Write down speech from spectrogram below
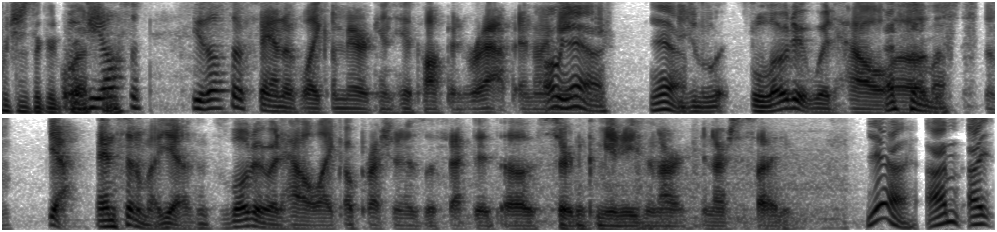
which is a good Well, he also he's also a fan of like American hip hop and rap, and I Oh, mean, yeah. Yeah, you- it's loaded with how And uh, cinema. system yeah and cinema yeah it's loaded with how like oppression has affected uh, certain communities in our in our society Yeah, I'm I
